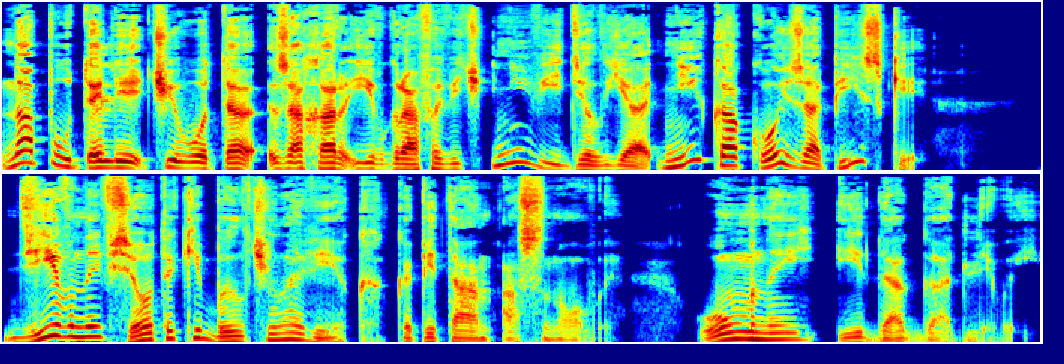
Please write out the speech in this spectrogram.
Напутали чего-то, Захар Евграфович, не видел я никакой записки. Дивный все-таки был человек, капитан основы, умный и догадливый.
